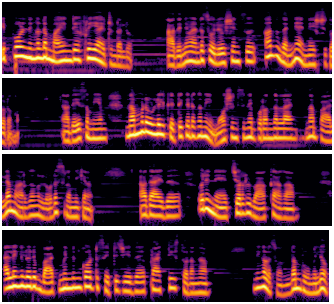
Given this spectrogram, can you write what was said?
ഇപ്പോൾ നിങ്ങളുടെ മൈൻഡ് ഫ്രീ ആയിട്ടുണ്ടല്ലോ. അതിന് വേണ്ട സൊല്യൂഷൻസ് അത് തന്നെ അന്വേഷിച്ചു തുടങ്ങും. അതേസമയം നമ്മുടെ ഉള്ളിൽ കെട്ടിക്കിടക്കുന്ന ഇമോഷൻസിനെ പുറന്തള്ളാൻ നാം പല മാർഗങ്ങളിലൂടെ ശ്രമിക്കണം. അതായത് ഒരു നേച്ചുറൽ വാക്കാകാം. അല്ലെങ്കിൽ ഒരു ബാഡ്മിന്റൺ കോർട്ട് സെറ്റ് ചെയ്ത് പ്രാക്ടീസ് തുടങ്ങാം. നിങ്ങൾ സ്വന്തം റൂമിലോ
